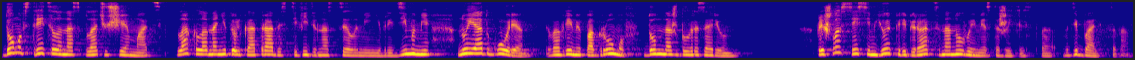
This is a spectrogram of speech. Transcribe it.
Дома встретила нас плачущая мать. Плакала она не только от радости, видя нас целыми и невредимыми, но и от горя. Во время погромов дом наш был разорен. Пришлось всей семьей перебираться на новое место жительства, в Дебальцево.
